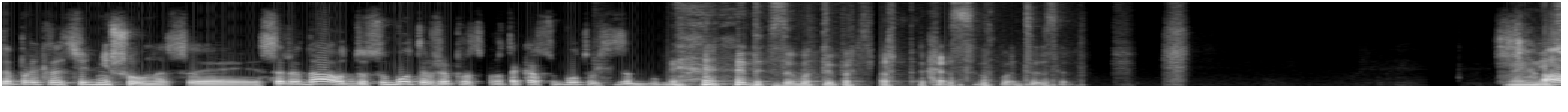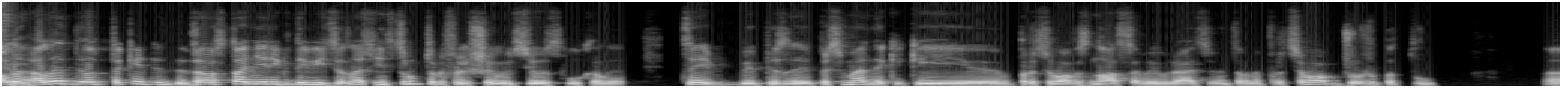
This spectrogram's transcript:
Наприклад, сьогодні що у нас? Е, Середа, от до суботи вже про Спартака суботу всі забудуть. До суботи про Спартака суботу. Мельничук. Але, але от таке за останній рік дивіться, наш інструктор фальшивий всі слухали. Цей письменник, який е, працював з НАСА, виявляється, він там не працював, Джордж Бату. Е,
